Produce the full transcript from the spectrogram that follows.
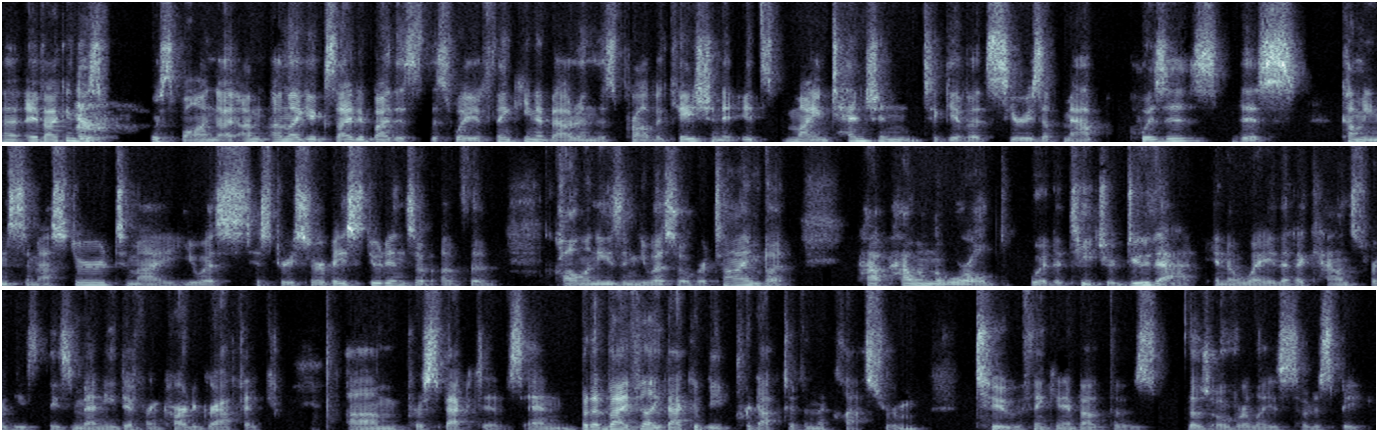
Uh, if I can just respond, I, am I'm, I'm like excited by this this way of thinking about it and this provocation. It's my intention to give a series of map quizzes this coming semester to my US history survey students of, of the colonies in US over time, but how, how in the world would a teacher do that in a way that accounts for these, these many different cartographic um, perspectives? And but, but I feel like that could be productive in the classroom too, thinking about those, those overlays, so to speak.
